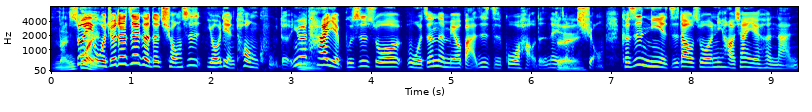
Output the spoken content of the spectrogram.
难怪。所以我觉得这个的穷是有点痛苦的，因为他也不是说我真的没有把日子过好的那种穷，可是你也知道说你好像也很难，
